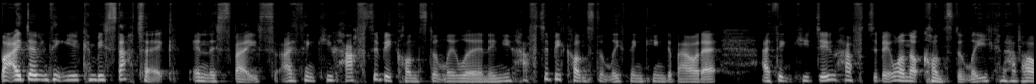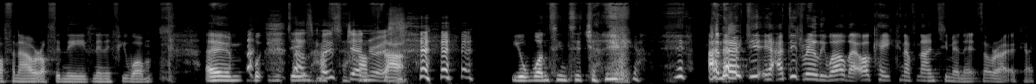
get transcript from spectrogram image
But I don't think you can be static in this space. I think you have to be constantly learning. You have to be constantly thinking about it. I think you do have to be, well, not constantly. You can have half an hour off in the evening if you want. Um, but you do That's have most to generous. have that. you're wanting to change. I know I did really well there. Okay, you can have 90 minutes. All right, okay.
